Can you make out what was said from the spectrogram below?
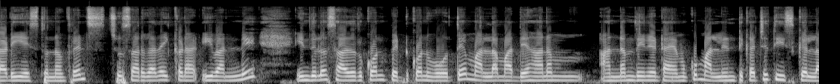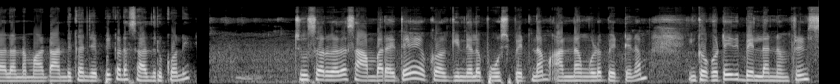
రెడీ చేస్తున్నాం ఫ్రెండ్స్. చూసారు కదా ఇక్కడ ఇవన్నీ ఇందులో సదురుకొని పెట్టుకొని పోతే మళ్ళీ మధ్యాహ్నం అన్నం తినే టైంకు మళ్ళీ ఇంటికి వచ్చి తీసుకెళ్ళాలన్నమాట. అందుకని చెప్పి ఇక్కడ సదురుకొని చూసారు కదా సాంబార్ అయితే ఒక గిన్నెలో పోసి పెట్టినాం అన్నం కూడా పెట్టినాం. ఇంకొకటి ఇది బెల్లన్నం ఫ్రెండ్స్.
